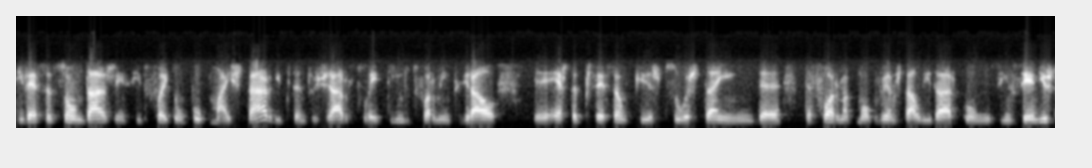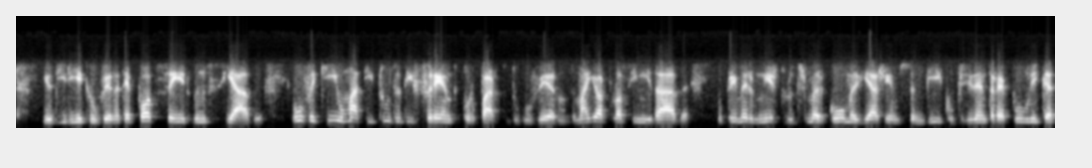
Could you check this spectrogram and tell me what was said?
tivesse a sondagem sido feita um pouco mais tarde e, portanto, já refletindo de forma integral esta percepção que as pessoas têm da, da, forma como o Governo está a lidar com os incêndios, eu diria que o Governo até pode sair beneficiado. Houve aqui uma atitude diferente por parte do Governo, de maior proximidade. O Primeiro-Ministro desmarcou uma viagem a Moçambique, o Presidente da República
